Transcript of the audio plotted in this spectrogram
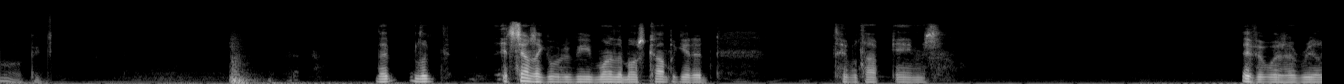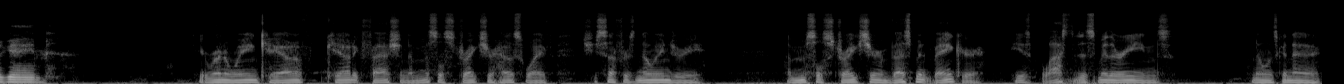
Oh, good. That look. It sounds like it would be one of the most complicated tabletop games. If it was a real game. You run away in chaotic, chaotic fashion. A missile strikes your housewife. She suffers no injury. A missile strikes your investment banker. He is blasted to smithereens. No one's gonna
